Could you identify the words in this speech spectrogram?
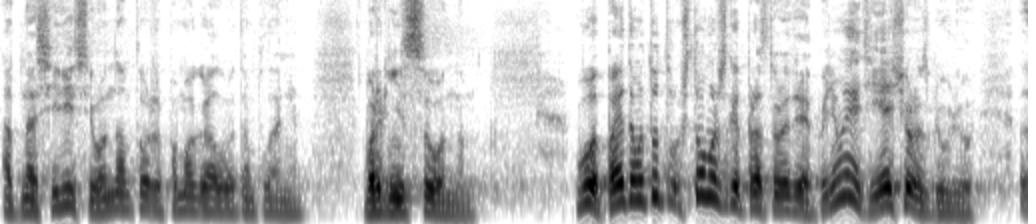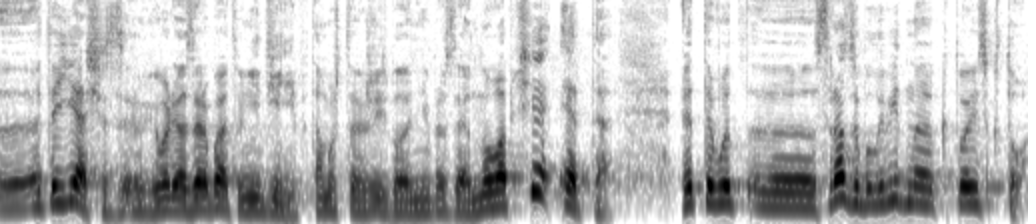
относились, и он нам тоже помогал в этом плане, в организационном. Вот, поэтому тут что можно сказать про стройотряд? Понимаете, я еще раз говорю, э, это я сейчас говорю о зарабатывании денег, потому что жизнь была непростая. Но вообще это это вот э, сразу было видно, кто есть кто.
